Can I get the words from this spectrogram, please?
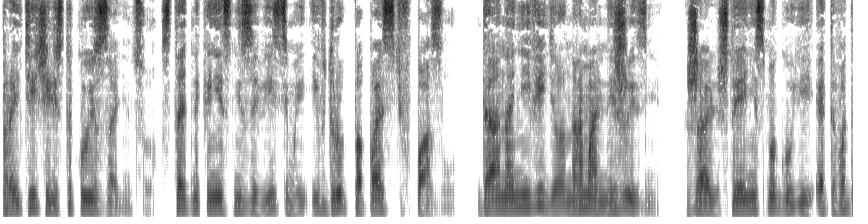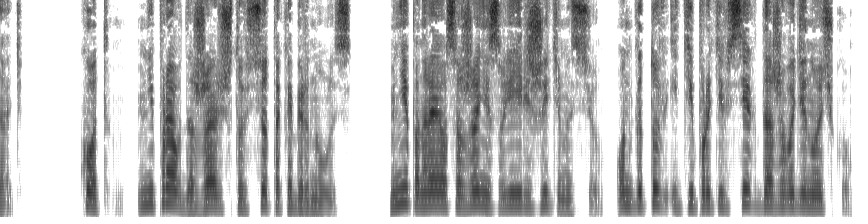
Пройти через такую задницу, стать наконец независимой и вдруг попасть в пазл. Да она не видела нормальной жизни. Жаль, что я не смогу ей этого дать. Кот, неправда жаль, что все так обернулось. Мне понравился Женя своей решительностью. Он готов идти против всех даже в одиночку.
